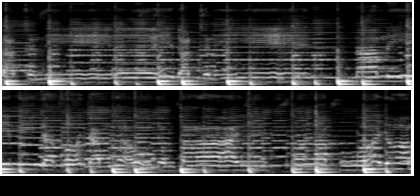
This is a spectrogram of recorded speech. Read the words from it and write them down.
ดัชนีเอ้ยดัชนีนามนี้พี่จะขอจำเขาจนตายตอรับผัวยม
